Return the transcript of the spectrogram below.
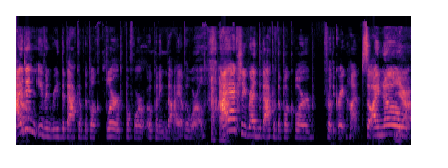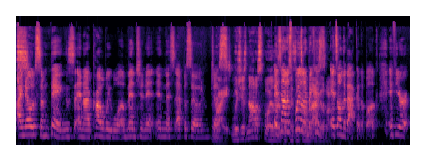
I didn't even read the back of the book blurb before opening the eye of the world. I actually read the back of the book blurb for the Great Hunt. So I know Yes. I know some things and I probably will mention it in this episode just right, which is not a spoiler. it's not a spoiler on the back because of the book. it's on the back of the book. If you're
